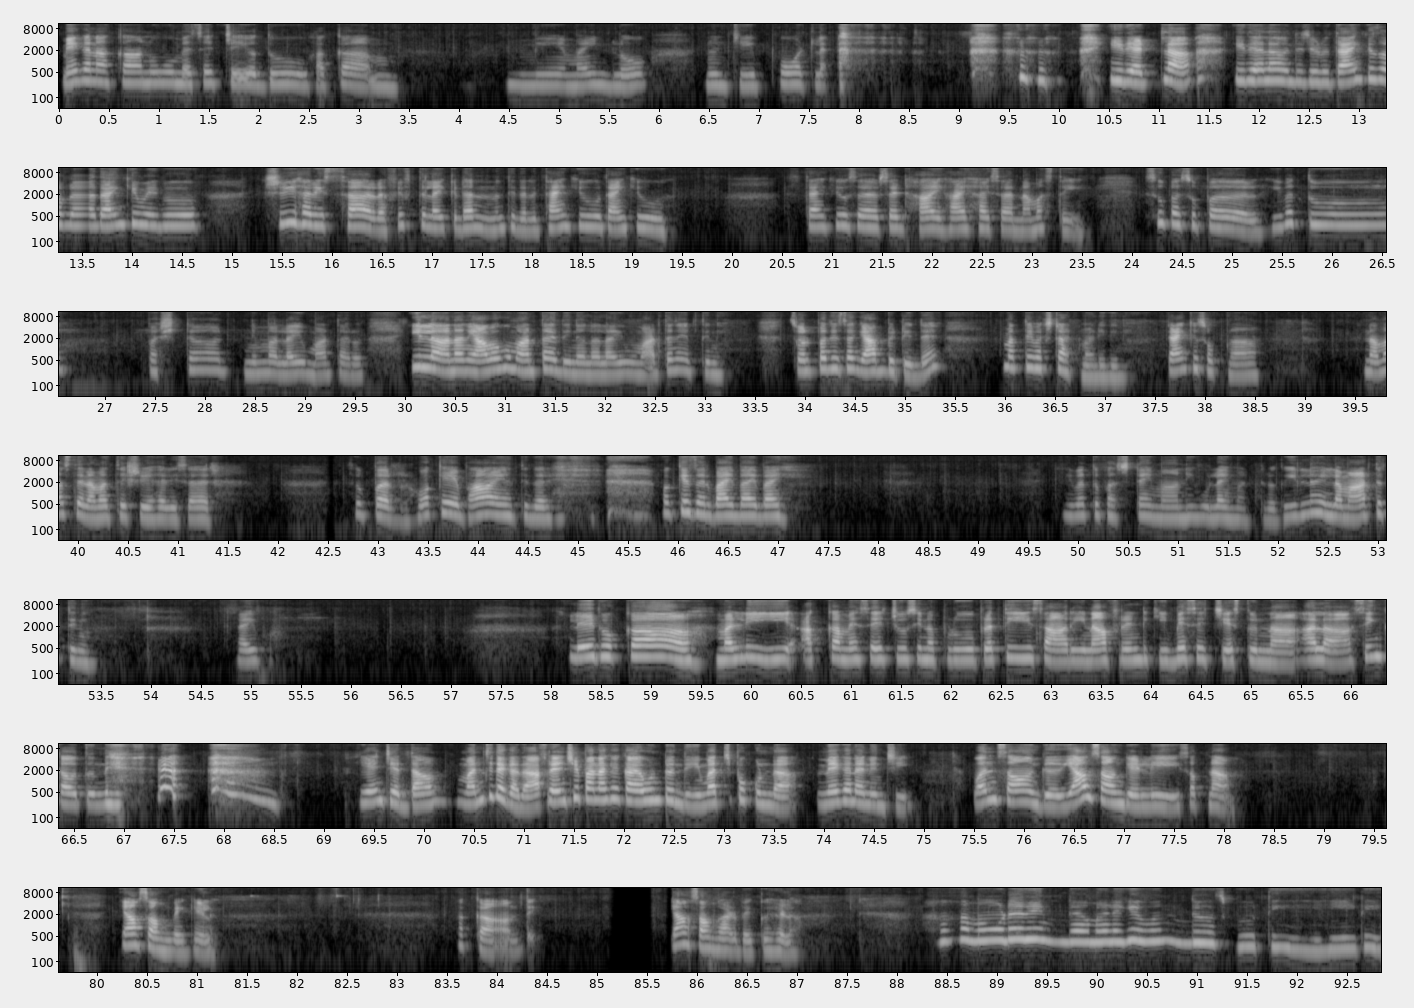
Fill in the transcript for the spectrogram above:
ಮೇಘನ ಅಕ್ಕ నువ్వు మెసేజ్ చేయొద్దు అక్క మీ మైండ్లో నుంచి పోవట్లే ఇది ఎట్లా ఇది ఎలా ఉంది చూడు thank you Swapna thank you Meghu Shrihari sir fifth like done ಅಂತಿದ್ದಾರೆ. Thank you thank you thank you sir said hi hi hi sir ನಮಸ್ತೆ ಸೂಪರ್ ಸೂಪರ್ ಇವತ್ತು ಫಸ್ಟ್ ನಿಮ್ಮ ಲೈವ್ ಮಾಡ್ತಾ ಇರೋದು. ಇಲ್ಲ, ನಾನು ಯಾವಾಗೂ ಮಾಡ್ತಾ ಇದ್ದೀನಲ್ಲ ಲೈವ್ ಮಾಡ್ತಾನೆ ಇರ್ತೀನಿ. ಸ್ವಲ್ಪ ದಿವಸ ಗ್ಯಾಪ್ ಬಿಟ್ಟಿದ್ದೆ. ಮತ್ತೆ ಇವಾಗ ಸ್ಟಾರ್ಟ್ ಮಾಡಿದ್ದೀನಿ. Thank you Swapna. ನಮಸ್ತೆ ನಮಸ್ತೆ Shrihari sir super okay bye ಅಂತಿದ್ದಾರೆ ಓಕೆ ಸರ್ ಬಾಯ್ ಬಾಯ್ ಬಾಯ್ ಇವತ್ತು ಫಸ್ಟ್ ಟೈಮಾ ನೀವು ಲೈವ್ ಮಾಡ್ತಿರೋದು ಇಲ್ಲ ಇಲ್ಲ ಮಾಡ್ತಿರ್ತೀನಿ లైవ్ లేదు అక్క మళ్ళీ ఈ అక్క మెసేజ్ చూసినప్పుడు ప్రతిసారి నా ఫ్రెండ్కి మెసేజ్ చేస్తున్నా అలా సింక్ అవుతుంది ఏం చేద్దాం మంచిదే కదా ఫ్రెండ్షిప్ అలాగే ఉంటుంది మర్చిపోకుండా మేఘన నుంచి వన్ సాంగ్ యావ సాంగ్ వెళ్ళి స్వప్న ಯಾವ ಸಾಂಗ್ ಬೇಕು ಹೇಳು ಅಕ್ಕ ಅಂತೆ ಯಾವ ಸಾಂಗ್ ಆಡಬೇಕು ಹೇಳು ಮೋಡದಿಂದ ಮಳೆಗೆ ಒಂದು ಸ್ಫೂರ್ತಿ ಇದೆ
